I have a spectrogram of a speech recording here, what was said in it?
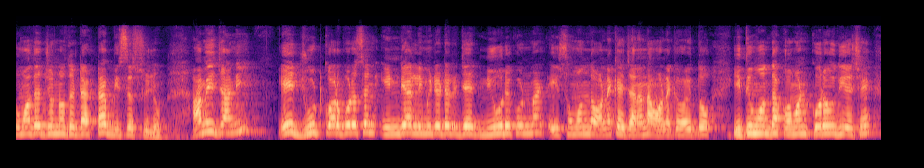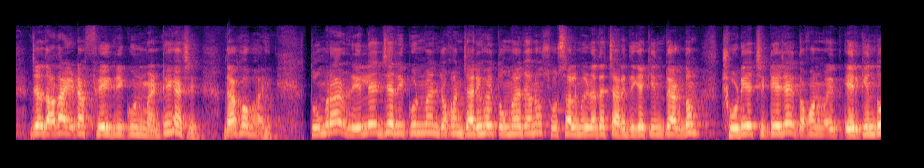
তোমাদের জন্য তো এটা একটা বিশেষ সুযোগ। আমি জানি এই জুট কর্পোরেশন ইন্ডিয়া লিমিটেডের যে নিউ রিক্রুটমেন্ট, এই সম্বন্ধে অনেকে জানে না, অনেকে হয়তো ইতিমধ্যে কমেন্ট করেও দিয়েছে যে, দাদা, এটা ফেক রিক্রুটমেন্ট ঠিক আছে? দেখো ভাই, তোমরা রেলের যে রিক্রুটমেন্ট যখন জারি হয়, তোমরা জানো সোশ্যাল মিডিয়াতে চারিদিকে কিন্তু একদম ছড়িয়ে ছিটিয়ে যায়, তখন এর কিন্তু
